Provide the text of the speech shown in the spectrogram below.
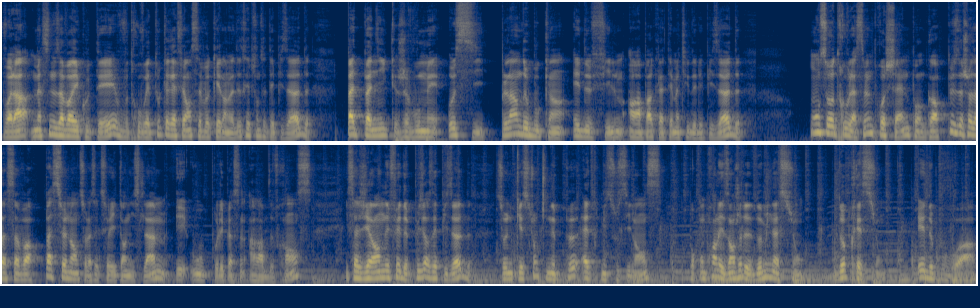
Voilà, merci de nous avoir écoutés. Vous trouverez toutes les références évoquées dans la description de cet épisode. Pas de panique, je vous mets aussi plein de bouquins et de films en rapport avec la thématique de l'épisode. On se retrouve la semaine prochaine pour encore plus de choses à savoir passionnantes sur la sexualité en islam et ou pour les personnes arabes de France. Il s'agira en effet de plusieurs épisodes sur une question qui ne peut être mise sous silence pour comprendre les enjeux de domination, d'oppression et de pouvoir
